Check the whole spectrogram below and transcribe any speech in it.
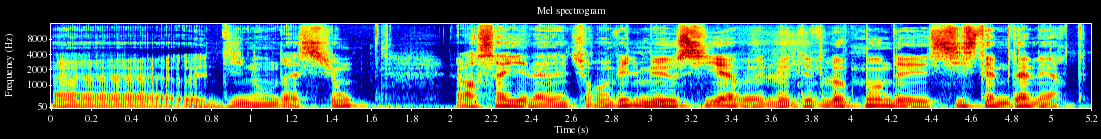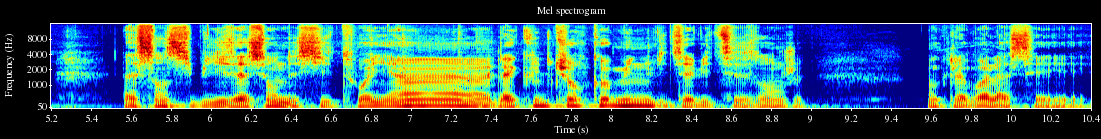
d'inondation. Alors ça, il y a la nature en ville, mais aussi le développement des systèmes d'alerte, la sensibilisation des citoyens, la culture commune vis à -vis de ces enjeux. Donc là, voilà, c'est.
